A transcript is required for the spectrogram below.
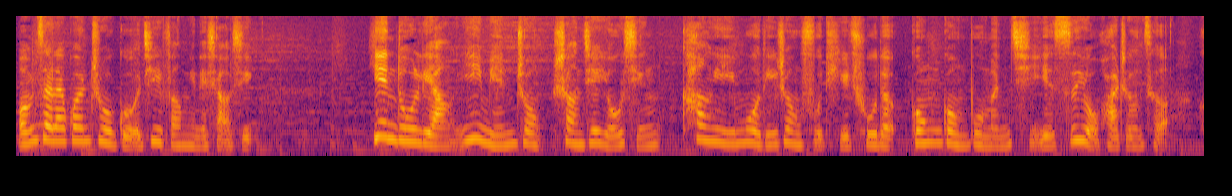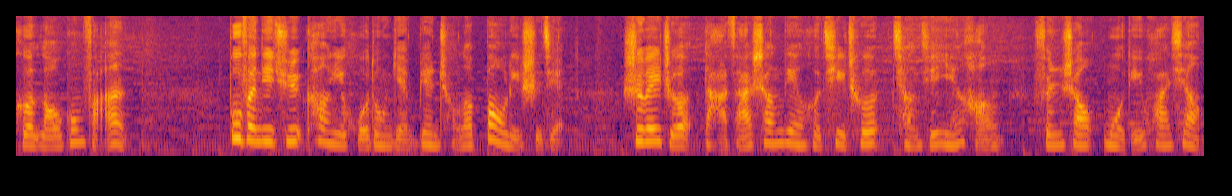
我们再来关注国际方面的消息。印度两亿民众上街游行，抗议莫迪政府提出的公共部门企业私有化政策和劳工法案。部分地区抗议活动演变成了暴力事件，示威者打砸商店和汽车，抢劫银行，焚烧莫迪画像。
